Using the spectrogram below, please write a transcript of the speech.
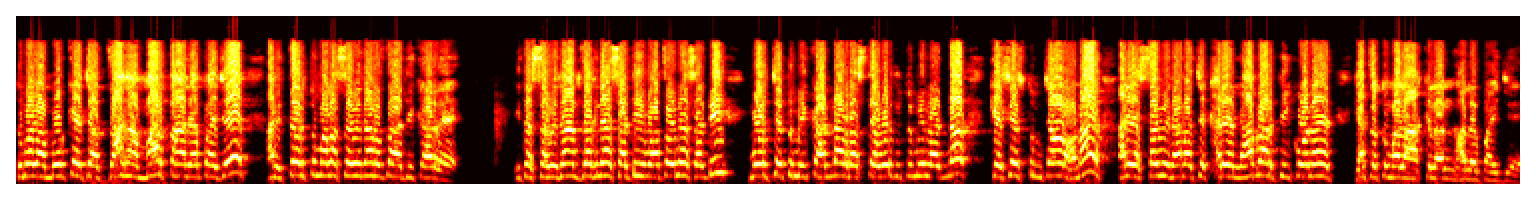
तुम्हाला मोक्याच्या जागा मारता आल्या पाहिजेत आणि तर तुम्हाला संविधानाचा अधिकार आहे. इथं संविधान जगण्यासाठी वाचवण्यासाठी मोर्चे तुम्ही काढणार रस्त्यावरती तुम्ही लढणार केसेस तुमच्यावर होणार आणि या संविधानाचे खरे लाभार्थी कोण आहेत ह्याचं तुम्हाला आकलन झालं पाहिजे.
